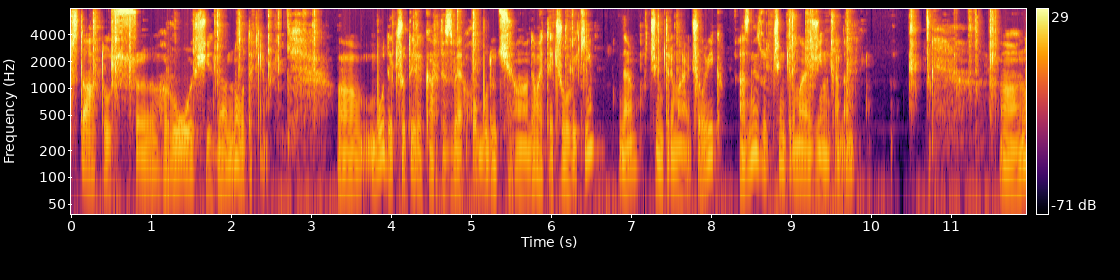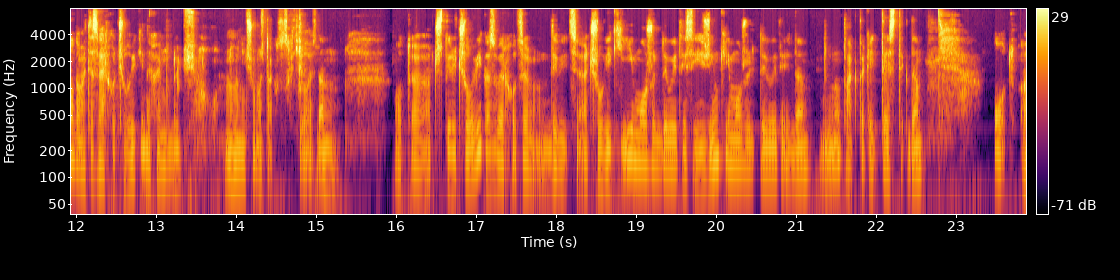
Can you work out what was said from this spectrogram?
статус, е, гроші, да, ну таке. Е, Буде чотири карти зверху, будуть е, давайте чоловіки, да, чим тримає чоловік, а знизу чим тримає жінка. Да. Ну, давайте зверху чоловіки, нехай будуть. Ну, мені чомусь так схотілося, да? От чотири чоловіка, зверху це дивіться, чоловіки можуть дивитися, і жінки можуть дивитись, да? Ну так, такий тестик, да? От, е,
